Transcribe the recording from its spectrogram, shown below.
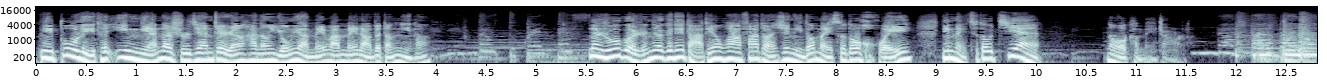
你不理他一年的时间，这人还能永远没完没了的等你吗？那如果人家给你打电话、发短信，你都每次都回，你每次都见，那我可没招了。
